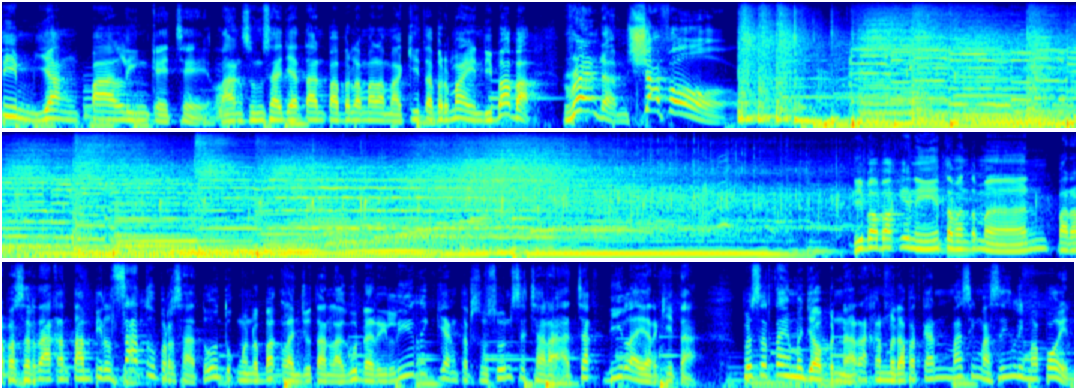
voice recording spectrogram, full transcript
tim yang paling kece? Langsung saja tanpa berlama-lama kita bermain di babak Random Shuffle. Di babak ini teman-teman, para peserta akan tampil satu persatu untuk menebak lanjutan lagu dari lirik yang tersusun secara acak di layar kita. Peserta yang menjawab benar akan mendapatkan masing-masing 5 poin.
